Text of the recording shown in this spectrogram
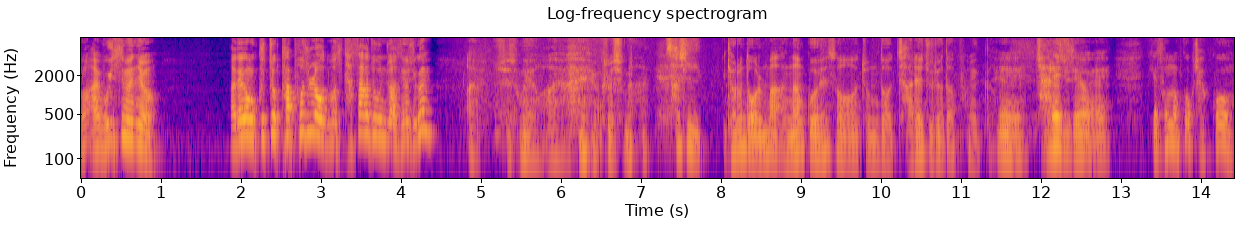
어? 아니 뭐 있으면요. 아 내가 뭐 그쪽 다 퍼주려고 뭐 다 싸가지고 온 줄 아세요 지금? 아유 죄송해요. 아유, 아유 그러시구나. 사실 결혼도 얼마 안 남고 해서 좀 더 잘해주려다 보니까. 예, 예, 잘해주세요. 예. 이렇게 손만 꼭 잡고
